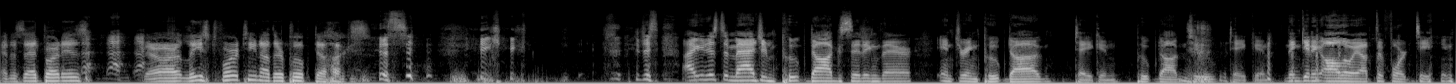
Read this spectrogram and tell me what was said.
And the sad part is, there are at least 14 other poop dogs. just I can just imagine Poop Dog sitting there, entering Poop Dog, taken, Poop Dog two, taken, then getting all the way up to fourteen.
